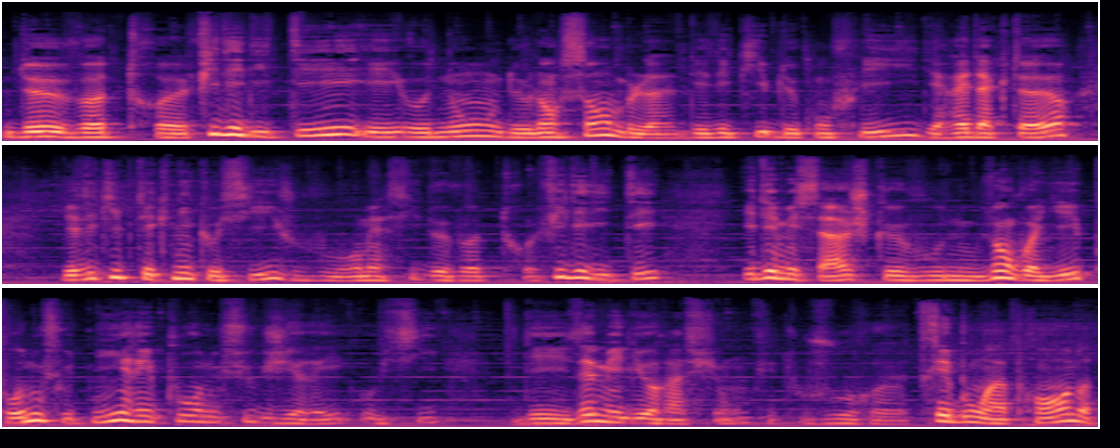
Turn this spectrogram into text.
de votre fidélité et au nom de l'ensemble des équipes de Conflit, des rédacteurs, des équipes techniques aussi, je vous remercie de votre fidélité et des messages que vous nous envoyez pour nous soutenir et pour nous suggérer aussi des améliorations. C'est toujours euh, très bon à prendre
